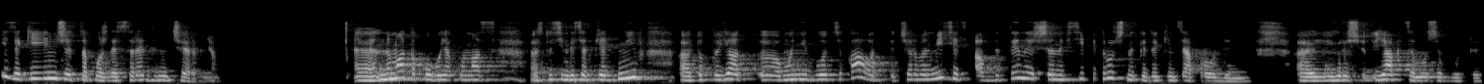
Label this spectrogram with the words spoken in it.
і закінчується також десь середини червня. Е, Нема такого, як у нас е, 175 днів. Е, Тобто, я е, мені було цікаво, червень місяць, а в дитини ще не всі підручники до кінця пройдені. Е, Я говорю, як це може бути?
